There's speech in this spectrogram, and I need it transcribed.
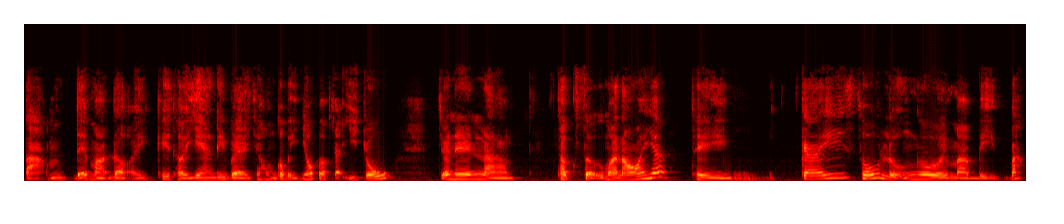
tạm để mà đợi cái thời gian đi về chứ không có bị nhốt vào trại di trú cho nên là thật sự mà nói á, thì cái số lượng người mà bị bắt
